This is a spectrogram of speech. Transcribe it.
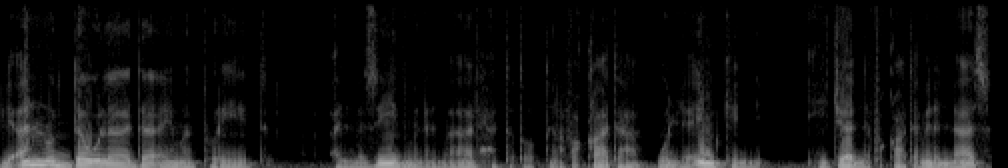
لأن الدولة دائما تريد المزيد من المال حتى تغطي نفقاتها ولا يمكن إيجاد نفقاتها من الناس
